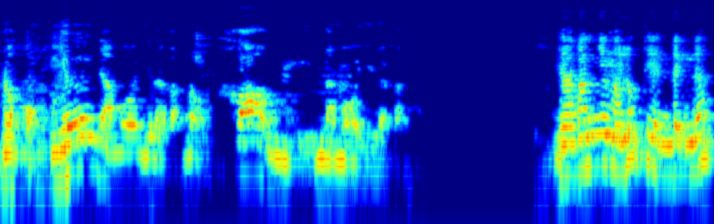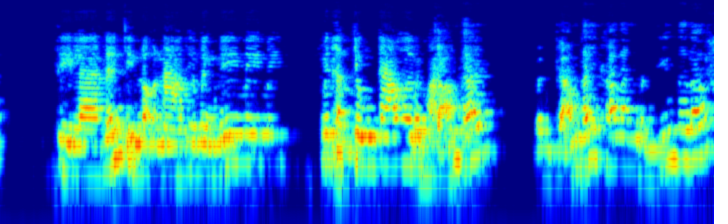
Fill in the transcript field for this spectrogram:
nó còn nhớ nam mô di đà phật nó khó hơn niệm nam mô di đà phật. Dạ vâng nhưng mà lúc thiền định đó thì là đến trình độ nào thì mình mới mới mới mới tập trung cao hơn mình khoảng cảm thấy mình cảm thấy khả năng mình tiến tới đó.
